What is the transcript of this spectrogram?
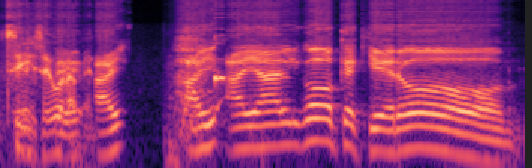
Sí, Este, seguramente. Hay, hay, hay algo que quiero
